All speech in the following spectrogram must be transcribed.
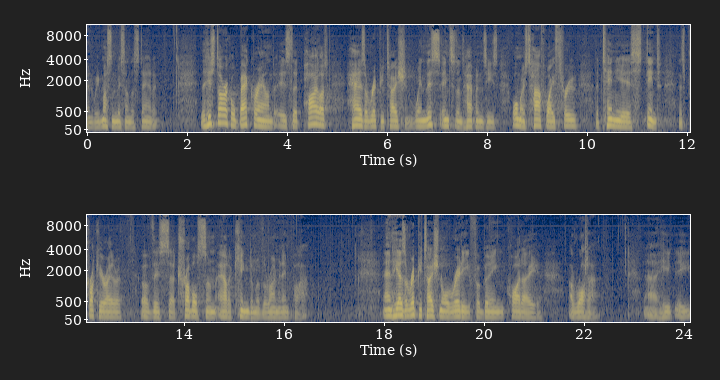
and we mustn't misunderstand it. The historical background is that Pilate has a reputation. When this incident happens, he's almost halfway through a 10 year stint as procurator of this uh, troublesome outer kingdom of the Roman Empire. And he has a reputation already for being quite a, a rotter. Uh, he, he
